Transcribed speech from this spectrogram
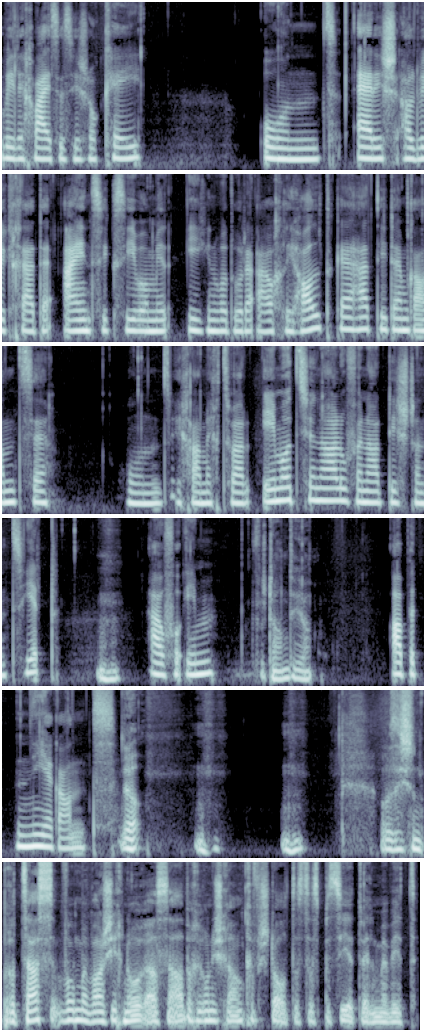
weil ich weiß, es ist okay. Und er ist halt wirklich auch der Einzige, der mir irgendwo durch auch ein bisschen Halt gegeben hat in dem Ganzen. Und ich habe mich zwar emotional auf eine Art distanziert, Mhm. auch von ihm, Verstanden, ja. aber nie ganz. Ja. Mhm. Mhm. Aber es ist ein Prozess, wo man wahrscheinlich nur als selber chronisch Kranker versteht, dass das passiert, weil man wird,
